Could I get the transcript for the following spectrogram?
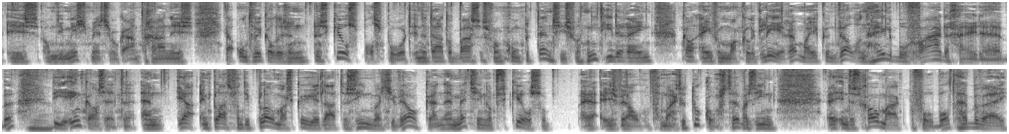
is om die mismatch ook aan te gaan, is ja, ontwikkel eens een, een skillspaspoort. Inderdaad, op basis van competenties. Want niet iedereen kan even makkelijk leren, maar je kunt wel een heleboel vaardigheden hebben die je in kan zetten. En ja, in plaats van diploma's kun je laten zien wat je wel kan. En matching op skills op is wel voor mij de toekomst. Hè. We zien eh, in de schoonmaak bijvoorbeeld, hebben wij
